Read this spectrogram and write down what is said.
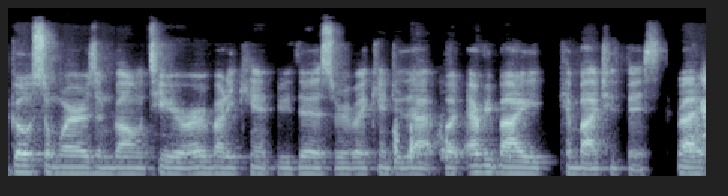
go somewhere and volunteer, or everybody can't do this, or everybody can't do that, but everybody can buy toothpaste, right?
